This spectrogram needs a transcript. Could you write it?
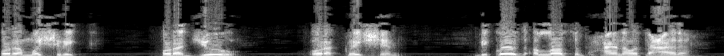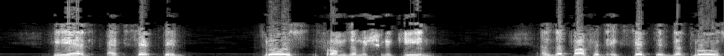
or a mushrik or a Jew or a Christian. Because Allah subhanahu wa ta'ala he had accepted truth from the mushrikeen and the prophet accepted the truth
